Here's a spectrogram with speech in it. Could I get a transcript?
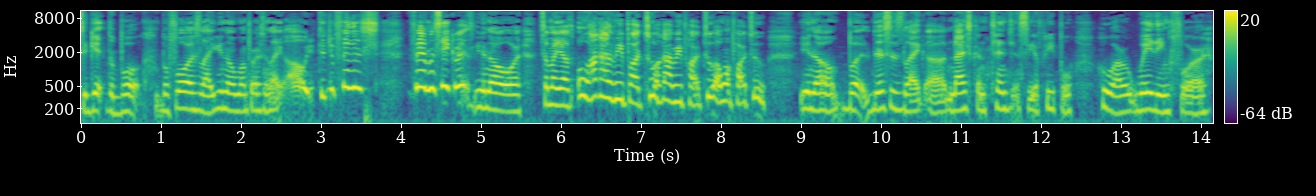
to get the book. Before it's like, you know, one person like, oh, did you finish Family Secrets? You know, or somebody else, oh, I gotta read part two. I gotta read part two. I want part two. You know, but this is like a nice contingency of people who are waiting for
